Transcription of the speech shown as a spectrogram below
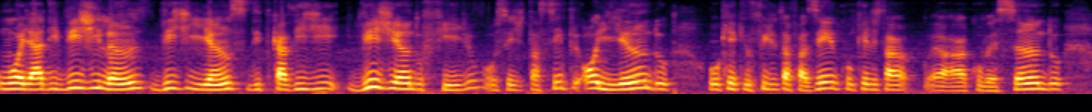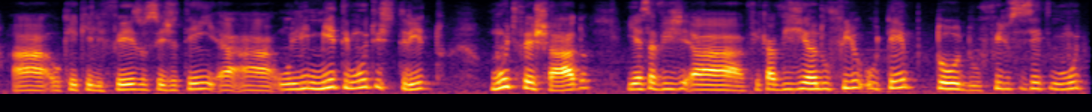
um olhar de vigilância, vigilância de ficar vigi, vigiando o filho, ou seja, está sempre olhando o que, é que o filho está fazendo, com o que ele está ah, conversando, ah, o que, é que ele fez, ou seja, tem ah, um limite muito estrito muito fechado e essa a, ficar vigiando o filho o tempo todo. O filho se sente muito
